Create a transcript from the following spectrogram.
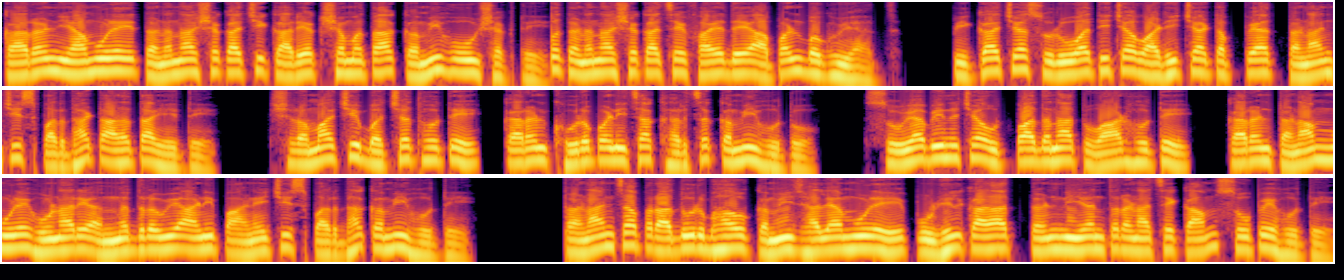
कारण यामुळे तणनाशकाची कार्यक्षमता कमी होऊ शकते. व तणनाशकाचे फायदे आपण बघूयात. पिकाच्या सुरुवातीच्या वाढीच्या टप्प्यात तणांची स्पर्धा टाळता येते. श्रमाची बचत होते कारण खुरपणीचा खर्च कमी होतो. सोयाबीनच्या उत्पादनात वाढ होते कारण तणांमुळे होणारे अन्नद्रव्य आणि पाण्याची स्पर्धा कमी होते. तणांचा प्रादुर्भाव कमी झाल्यामुळे पुढील काळात तण नियंत्रणाचे काम सोपे होते.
